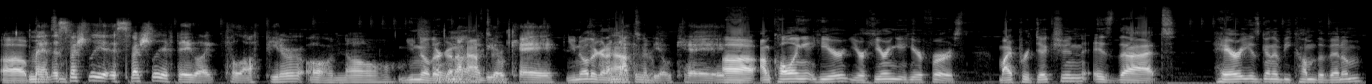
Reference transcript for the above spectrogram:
uh, Man, especially especially if they like kill off Peter. Oh no, you know they're gonna have be to. okay. You know they're gonna I'm have not gonna to. be okay. Uh, I'm calling it here. You're hearing it here first. My prediction is that Harry is gonna become the Venom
